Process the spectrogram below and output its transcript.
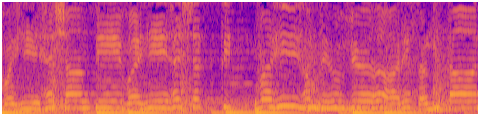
वही है शांति, वही है शक्ति, वही हम दिव्य आर्य संतान।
